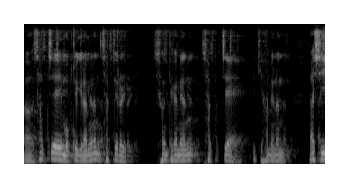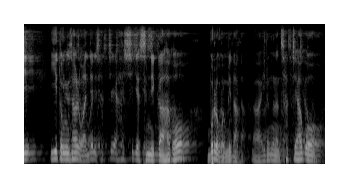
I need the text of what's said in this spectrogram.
어, 삭제의 목적이라면 삭제를 선택하면 삭제 이렇게 하면은 다시 이 동영상을 완전히 삭제하시겠습니까 하고 물어봅니다. 아, 이런 거는 삭제하고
